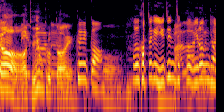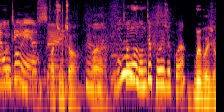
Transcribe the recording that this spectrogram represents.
야 아, 되게 부끄럽다 그니까. 어. 갑자기 유진 제꼭 이런 경험은 처음이에요. 아 진짜 네. 정은 언제 보여줄 거야? 뭘 보여줘?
